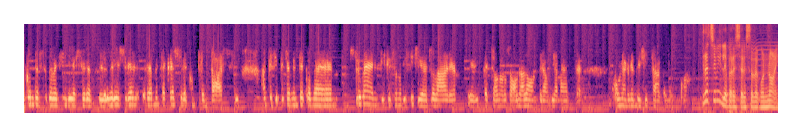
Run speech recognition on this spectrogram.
contesto dove si riesce, dove riesce, realmente a crescere e confrontarsi, anche semplicemente come strumenti che sono difficili da trovare eh, rispetto a, so, una Londra ovviamente o una grande città comunque. Grazie mille per essere stata con noi.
